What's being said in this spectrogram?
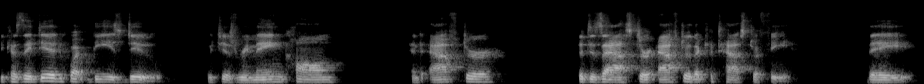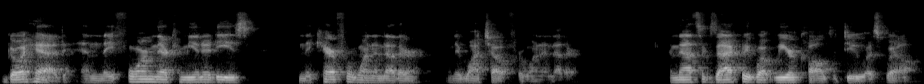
Because they did what bees do, which is remain calm, and after the disaster, after the catastrophe, they go ahead and they form their communities and they care for one another and they watch out for one another. And that's exactly what we are called to do as well.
